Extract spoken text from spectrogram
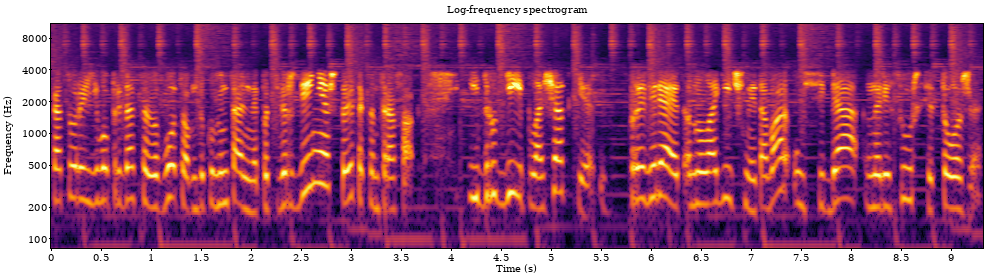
который его предоставил, вот вам документальное подтверждение, что это контрафакт. И другие площадки проверяют аналогичный товар у себя на ресурсе тоже.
